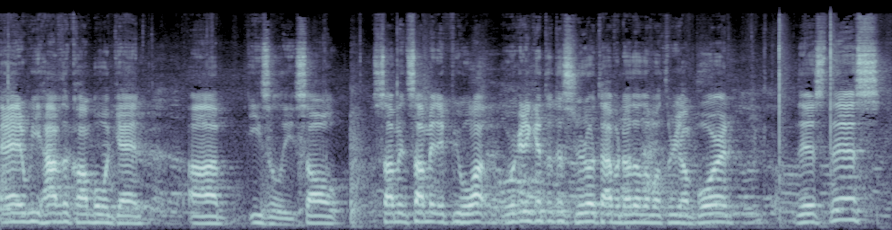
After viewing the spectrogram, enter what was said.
and we have the combo again, uh, easily. So summon, summon if you want. We're gonna get the Destrudo to have another level three on board. This, this,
